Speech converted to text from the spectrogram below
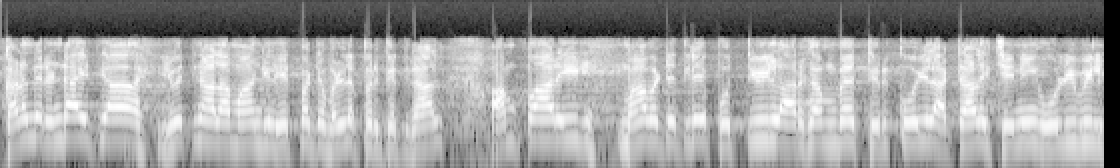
கடந்த ரெண்டாயிரத்தி இருபத்தி நாலாம் ஆண்டில் ஏற்பட்ட வெள்ளப்பெருக்கத்தினால் அம்பாறை மாவட்டத்திலே பொத்துவில் அருகம்ப திருக்கோயில் அட்டாளை சென்னை ஒளிவில்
